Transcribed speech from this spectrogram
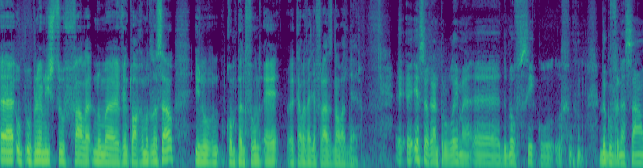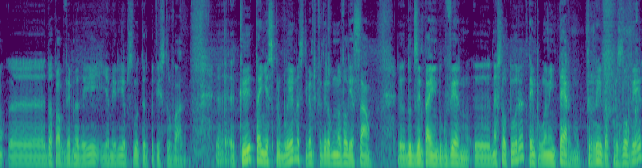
Uh, o, o Primeiro-Ministro fala numa eventual remodelação e, no, como pano de fundo, é aquela velha frase: não há dinheiro. Esse é o grande problema uh, do novo ciclo de governação uh, do atual governo da DI e a maioria absoluta do Partido Trovada, uh, que tem esse problema, se tivermos que fazer alguma avaliação do desempenho do governo nesta altura, que tem um problema interno terrível por resolver,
